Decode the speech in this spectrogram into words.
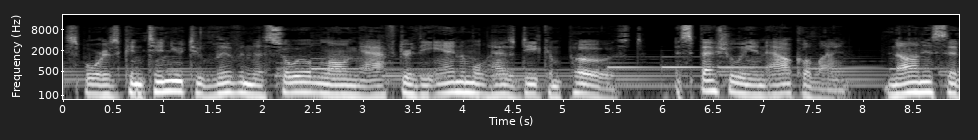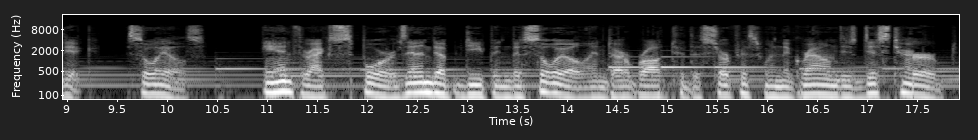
Spores continue to live in the soil long after the animal has decomposed especially in alkaline, non-acidic, soils. Anthrax spores end up deep in the soil and are brought to the surface when the ground is disturbed.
